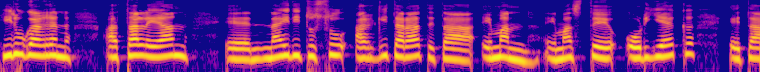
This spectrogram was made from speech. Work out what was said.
Hirugarren atalean e, nahi dituzu argitarat eta eman emazte horiek eta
